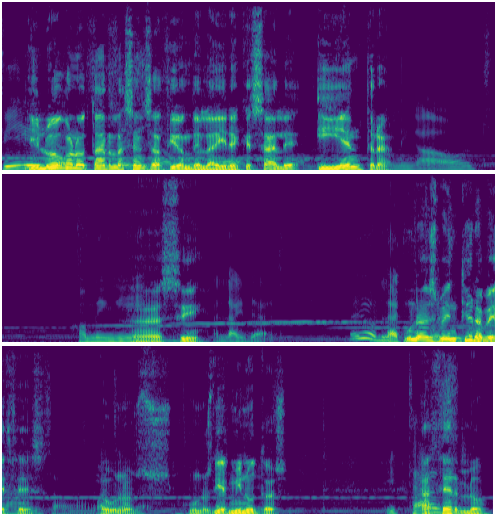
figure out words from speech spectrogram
y luego notar la sensación del aire que sale y entra. Así. Unas 21 veces, o unos, unos 10 minutos. Hacerlo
